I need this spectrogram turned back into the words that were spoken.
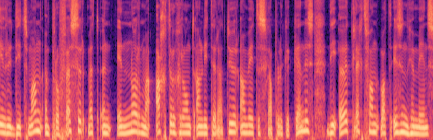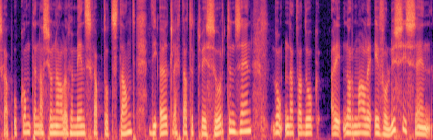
erudiet man, een professor met een enorme achtergrond aan literatuur, aan wetenschappelijke kennis, die uitlegt van wat is een gemeenschap, hoe komt een nationale gemeenschap tot stand, die uitlegt dat er twee soorten zijn, dat dat ook normale evoluties zijn.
